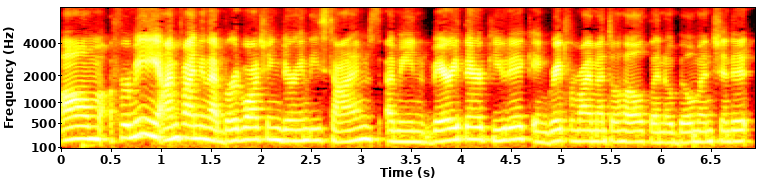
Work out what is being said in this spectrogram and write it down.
Um, for me, I'm finding that bird watching during these times, I mean, very therapeutic and great for my mental health. I know Bill mentioned it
